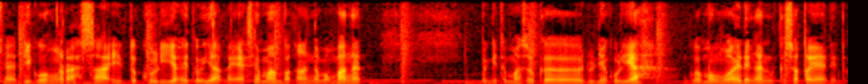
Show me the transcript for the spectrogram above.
Jadi gue ngerasa itu kuliah itu ya kayak SMA bakalan gampang banget. Begitu masuk ke dunia kuliah gue memulai dengan kesotoyan itu.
